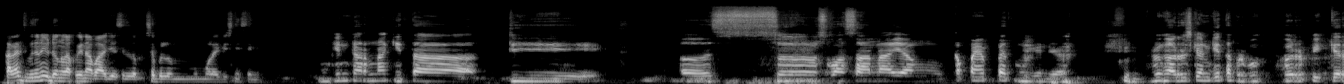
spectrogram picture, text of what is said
kalian sebenarnya udah ngelakuin apa aja sebelum sebelum memulai bisnis ini? Mungkin karena kita di eh, se- suasana yang kepepet mungkin ya. Mengharuskan kita berbu- berpikir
